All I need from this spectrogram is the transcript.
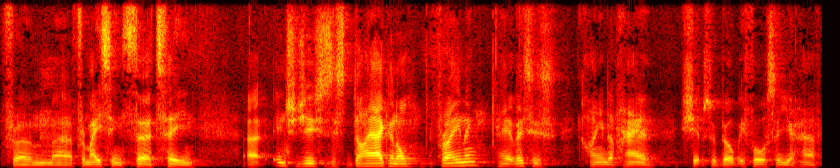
from, uh, from 1813, uh, introduces this diagonal framing. This is kind of how ships were built before, so you have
